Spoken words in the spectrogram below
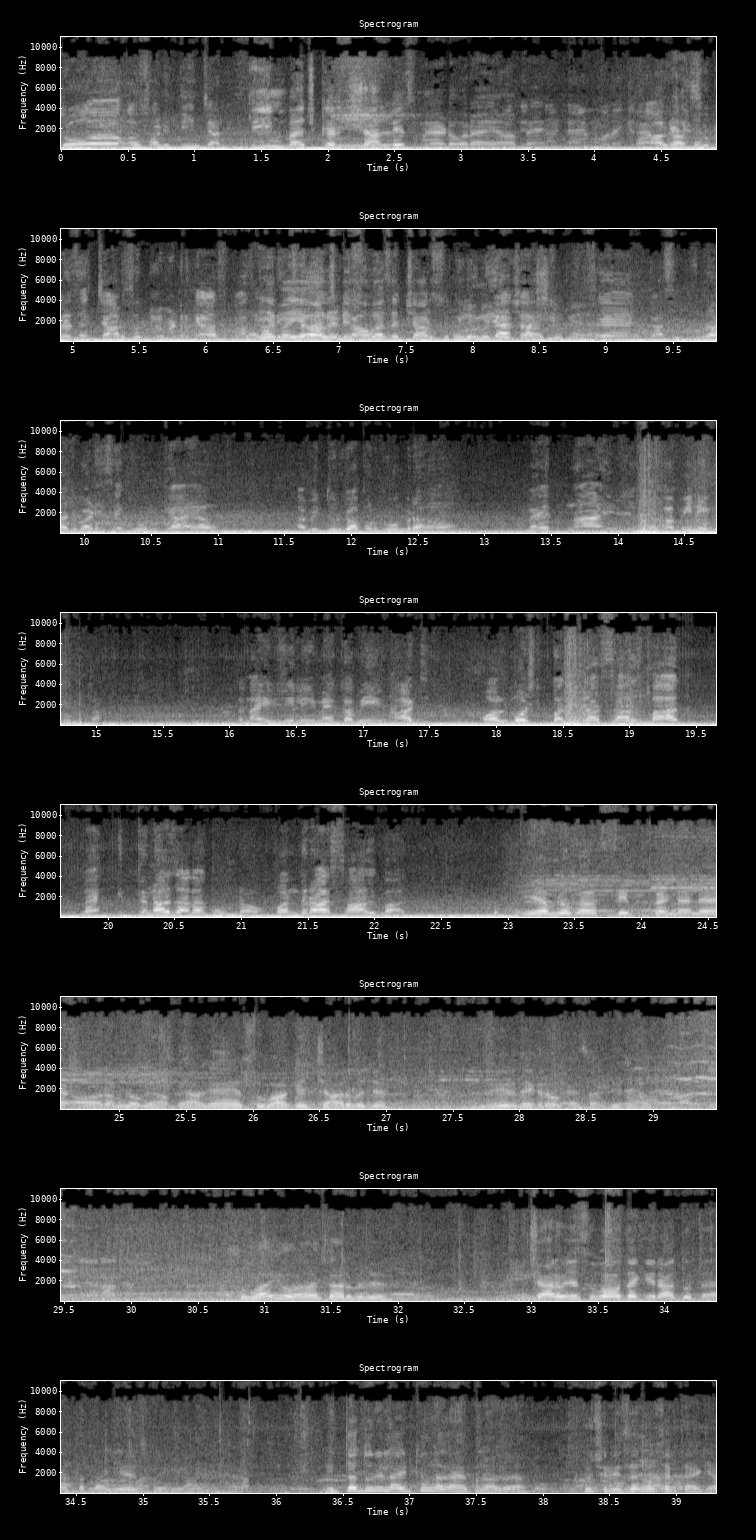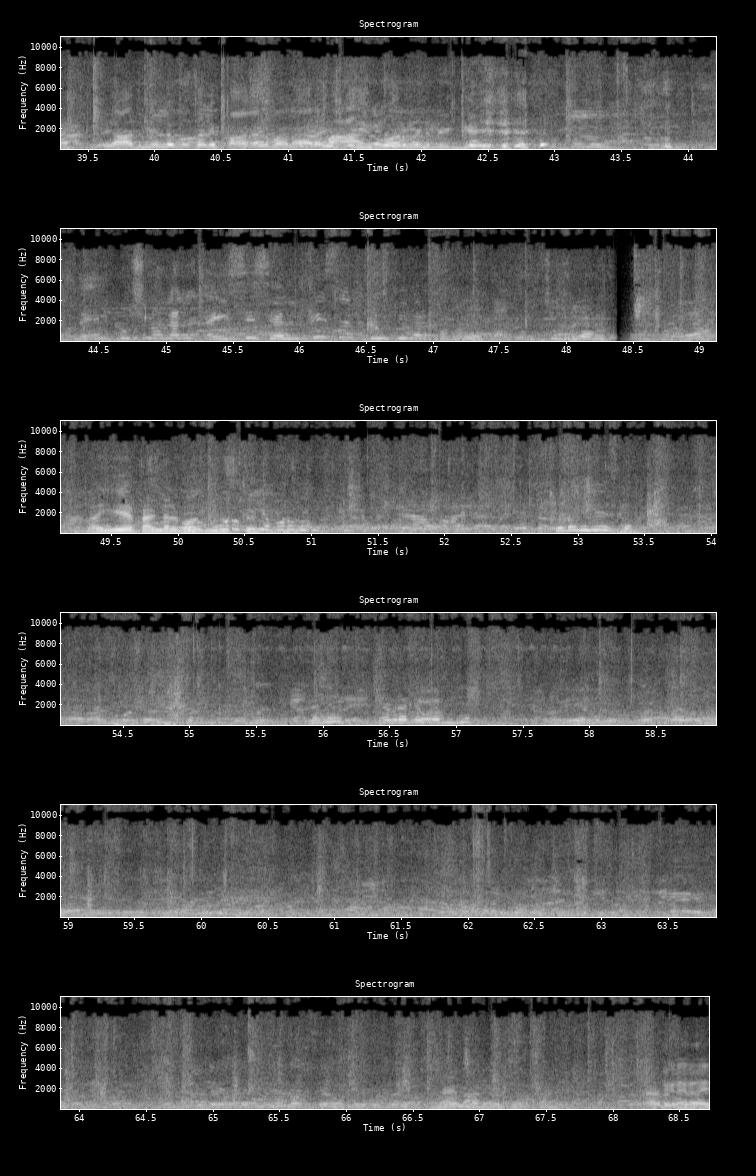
दो सॉरी तीन चालीस। तीन बजकर चालीस मिनट हो रहा है यहाँ पे। ऑलरेडी सुबह से 400 किलोमीटर के आसपास भैया ऑलरेडी सुबह से 400 किलोमीटर काशीपुर से काशीपुर राजबाड़ी से घूम के आया हूँ। अभी दुर्गापुर घूम रहा हूँ। मैं इतना कभी नहीं घूमता। इतना यूजुअली मैं कभी आज ऑलमोस्ट पंद्रह साल बाद मैं इतना ज़्यादा घूम रहा हूँ। पंद्रह साल बाद। ये हम लोग का फिफ्थ पेंडल है और हम लोग यहाँ पे आ गए हैं सुबह के चार बजे। भीड़ देख रहे हो कैसा भीड़ है? यहाँ सुबह ही हुआ ना चार बजे? चार बजे सुबह होता है कि रात होता है? बताइए इसको। इतना दूरी लाइट क्यों लगा है कुणाल भैया? कुछ रीजन हो सकता है क्या? आदमी लोगों को खाली पागल बना रहा है गवर्नमेंट बिक गई लेकिन कुछ लोग ऐसी सेल्फी से फुल फिगर फ़ोटो लेता है। भाई ये पैंडल बहुत मस्त है। फ़ोटो खींचिए। इसका। कैमरा कैमरा दीजिए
